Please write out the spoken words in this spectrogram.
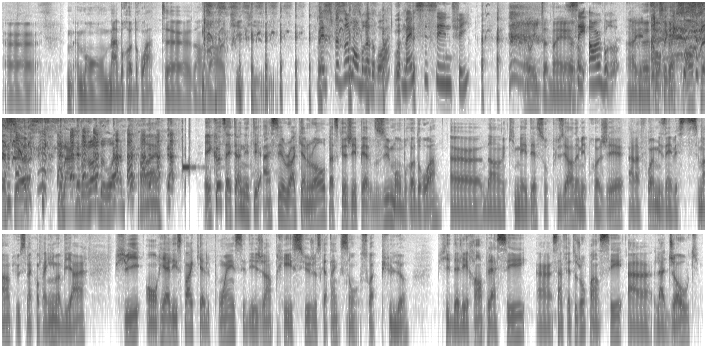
mon, ma bras droite euh, dans, qui, Mais tu peux dire mon bras droit, même si c'est une fille. Ben oui. C'est un bras. on, fait, ça. ma bras droite. Écoute, ça a été un été assez rock and roll parce que j'ai perdu mon bras droit euh, dans, qui m'aidait sur plusieurs de mes projets, à la fois mes investissements puis aussi ma compagnie immobilière. Puis on réalise pas à quel point c'est des gens précieux jusqu'à temps qu'ils ne soient plus là. Puis de les remplacer, euh, ça me fait toujours penser à la joke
